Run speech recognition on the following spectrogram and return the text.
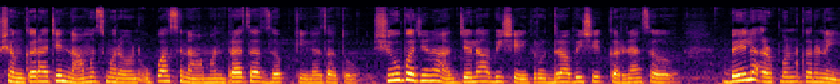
शंकराचे नामस्मरण उपासना मंत्राचा जप केला जातो. शिवभजनात जलाभिषेक रुद्राभिषेक करण्यासह बेल अर्पण करणे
